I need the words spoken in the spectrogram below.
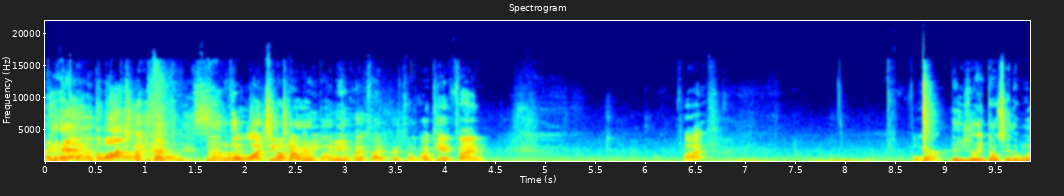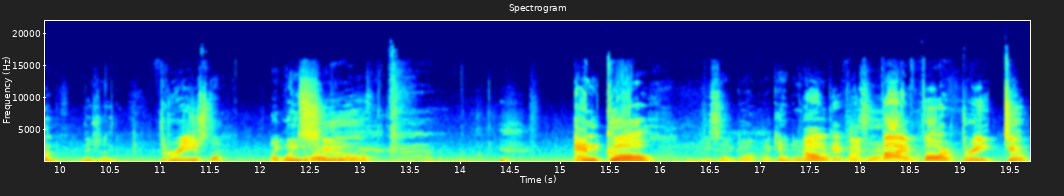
Again with the watch. You son of a The. Watching okay, Tower Give me, give me a quick five. Quick five. okay, fine. Five. Four. They usually don't say the one. They usually. Three. Just uh, like Wayne's World. two. And go. He said go. I can't do it. Oh, anymore. okay, fine. Five, four, three, two.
